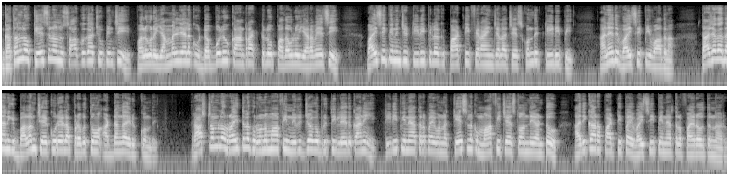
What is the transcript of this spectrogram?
గతంలో కేసులను సాకుగా చూపించి పలువురు ఎమ్మెల్యేలకు డబ్బులు కాంట్రాక్టులు పదవులు ఎరవేసి వైసీపీ నుంచి టీడీపీలోకి పార్టీ ఫిరాయించేలా చేసుకుంది టీడీపీ అనేది వైసీపీ వాదన. తాజాగా దానికి బలం చేకూరేలా ప్రభుత్వం అడ్డంగా ఇరుక్కుంది. రాష్ట్రంలో రైతులకు రుణమాఫీ నిరుద్యోగ భృతి లేదు కానీ టీడీపీ నేతలపై ఉన్న కేసులకు మాఫీ చేస్తోంది అంటూ అధికార పార్టీపై వైసీపీ నేతలు ఫైర్ అవుతున్నారు.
